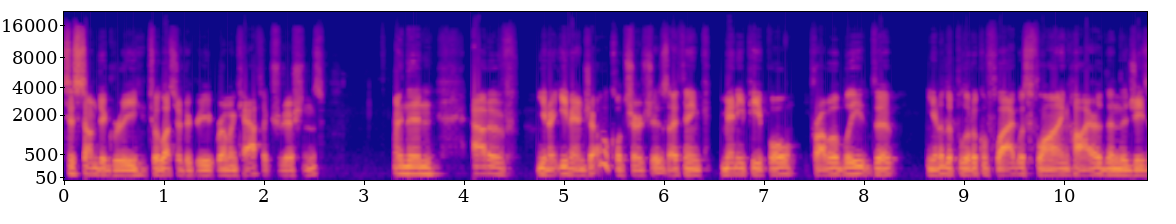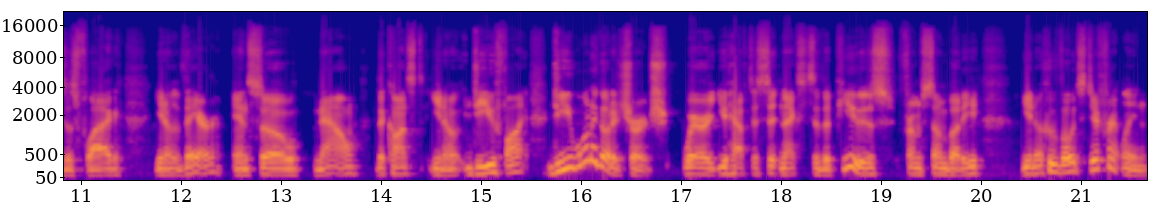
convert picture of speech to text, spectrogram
to some degree, to a lesser degree, Roman Catholic traditions. And then out of, you know, evangelical churches, I think many people probably the you know the political flag was flying higher than the jesus flag you know there. And so now the const you know do you find do you want to go to church where you have to sit next to the pews from somebody you know who votes differently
